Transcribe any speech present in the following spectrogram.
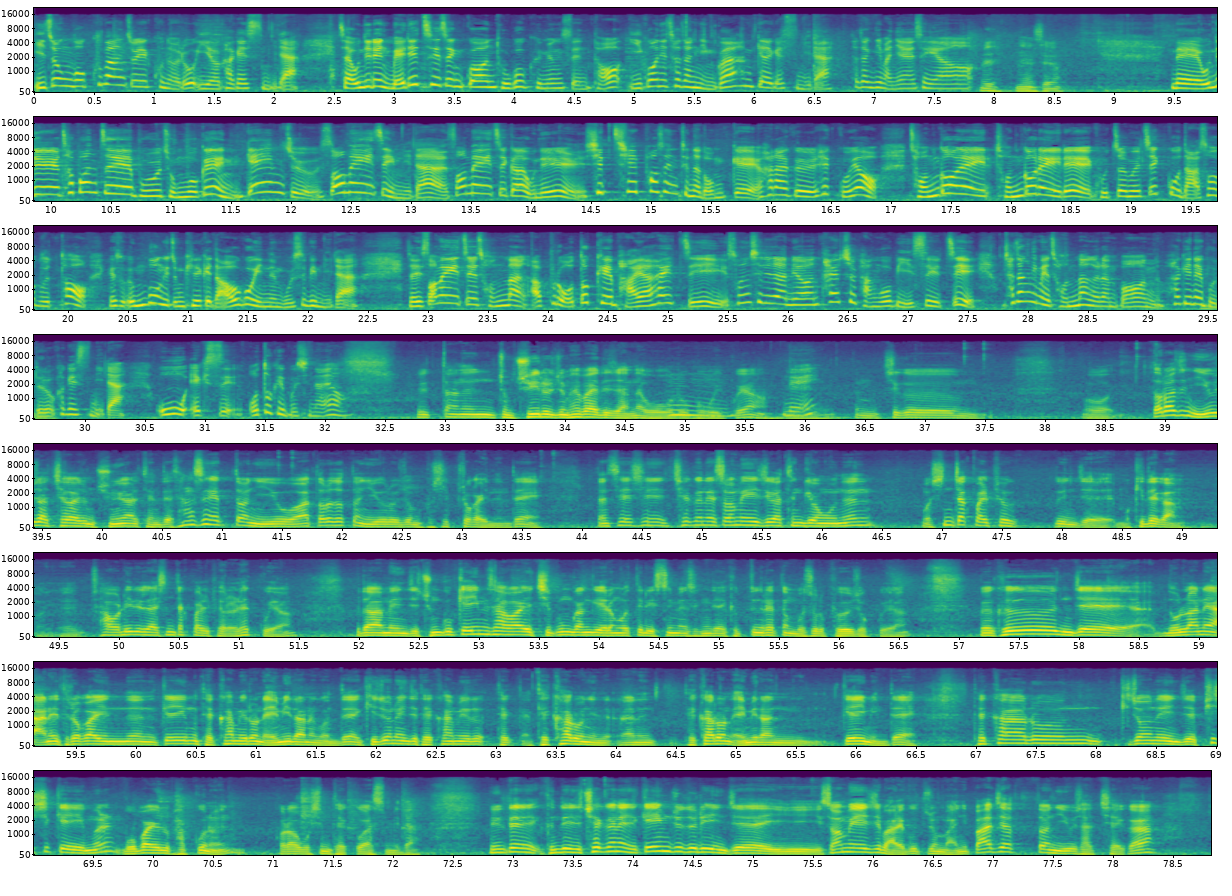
이 종목 후방주의 코너로 이어가겠습니다. 자, 오늘은 메리츠증권 도곡금융센터 이건희 차장님과 함께하겠습니다. 차장님 안녕하세요. 네, 안녕하세요. 네, 오늘 첫 번째 볼 종목은 게임주 썸에이지입니다. 썸에이지가 오늘 17%나 넘게 하락을 했고요. 전거래 전거래일에 고점을 찍고 나서부터 계속 음봉이 좀 길게 나오고 있는 모습입니다. 자, 이 썸에이지 전망 앞으로 어떻게 봐야 할지 손실이라면 탈출 방법이 있을지 차장님의 전망을 한번 확인해 보도록 하겠습니다. OX 어떻게 보시나요? 일단은 좀 주의를 좀 해봐야 되지 않나 오로 음, 보고 있고요. 네. 그럼 지금 뭐 떨어진 이유 자체가 좀 중요할 텐데 상승했던 이유와 떨어졌던 이유를 좀 보실 필요가 있는데 일단 셋이 최근에 서메이지 같은 경우는 뭐 신작 발표도 이제 뭐 기대감 4월 1일 날 신작 발표를 했고요. 그 다음에 이제 중국 게임사와의 지분 관계 이런 것들이 있으면서 굉장히 급등을 했던 모습으로 보여줬고요. 그, 그 이제 논란의 안에 들어가 있는 게임은 데카메론 M이라는 건데 기존에 이제 데카메론 데, 데카론이라는 데카론 M이라는 게임인데 데카론 기존에 이제 PC 게임을 모바일로 바꾸는 거라고 보시면 될 것 같습니다. 근데 근데 이제 최근에 이제 게임주들이 이제 이 썸에이지 말고도 좀 많이 빠졌던 이유 자체가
